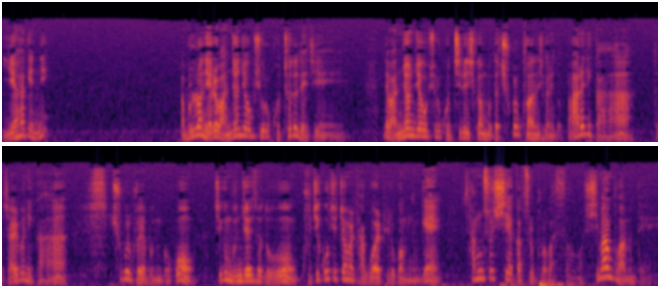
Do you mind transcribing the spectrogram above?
이해하겠니? 아, 물론 얘를 완전제곱식으로 고쳐도 되지. 근데 완전제곱식으로 고치는 시간보다 축을 구하는 시간이 더 빠르니까, 더 짧으니까, 축을 구해보는 거고, 지금 문제에서도 굳이 꼭지점을 다 구할 필요가 없는 게, 상수 C의 값을 물어봤어. C만 구하면 돼.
